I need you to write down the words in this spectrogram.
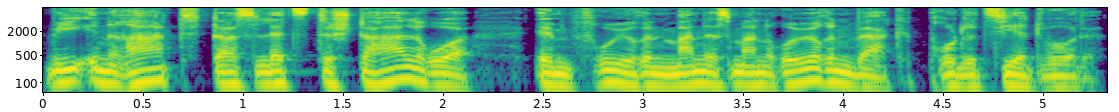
wie in Rath das letzte Stahlrohr im früheren Mannesmann Röhrenwerk produziert wurde.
